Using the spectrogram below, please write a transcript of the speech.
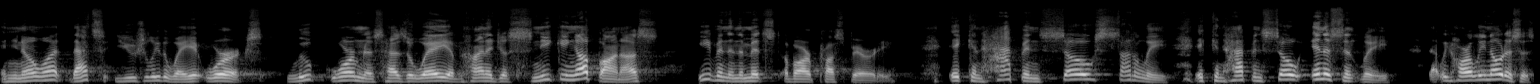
And you know what? That's usually the way it works lukewarmness has a way of kind of just sneaking up on us, even in the midst of our prosperity. It can happen so subtly, it can happen so innocently that we hardly notice it.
